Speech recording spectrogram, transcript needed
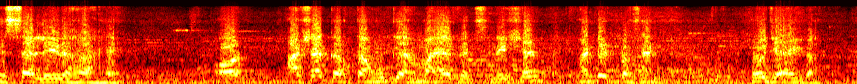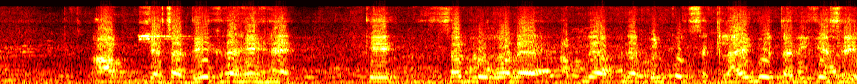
हिस्सा ले रहा है और आशा करता हूँ कि हमारा वैक्सीनेशन 100 परसेंट हो जाएगा। आप जैसा देख रहे हैं कि सब लोगों ने अपने अपने बिल्कुल सिखलाए हुए तरीके से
